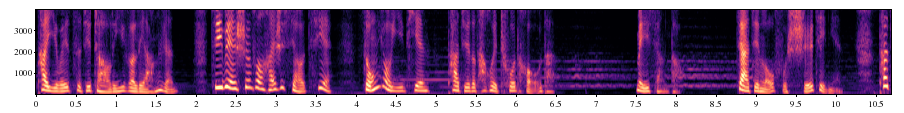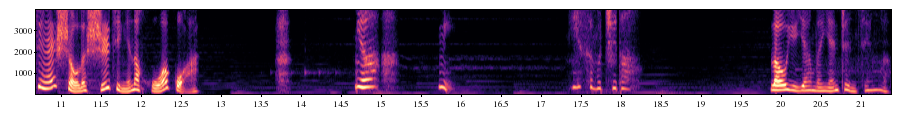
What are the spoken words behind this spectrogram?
他以为自己找了一个良人。即便身份还是小妾，总有一天他觉得他会出头的。没想到，嫁进娄府十几年，他竟然守了十几年的活寡。娘。你你怎么知道？娄雨嫣闻言震惊了，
